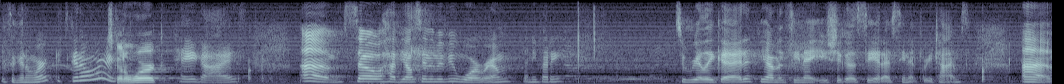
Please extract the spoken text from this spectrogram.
Is it going to work? It's going to work. It's going to work. Hey, guys. Um, so have y'all seen the movie War Room? Anybody? It's really good. If you haven't seen it, you should go see it. I've seen it three times. Um,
